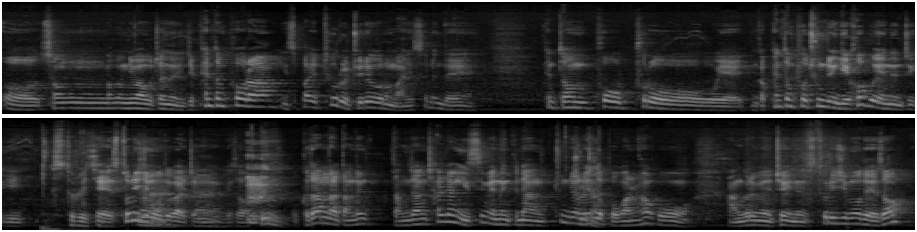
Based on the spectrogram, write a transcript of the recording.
어, 성 감독님하고 저는 이제 팬텀 4랑 인스파이어 2를 주력으로 많이 쓰는데 팬텀 4 프로의 그러니까 팬텀 4 충전기 허브에는 저기 스토리지. 예, 스토리지 네. 모드가 있잖아요. 그래서 그 다음 날 당장 당장 촬영이 있으면은 그냥 충전을 해서 보관을 하고 안 그러면 저희는 스토리지 모드에서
